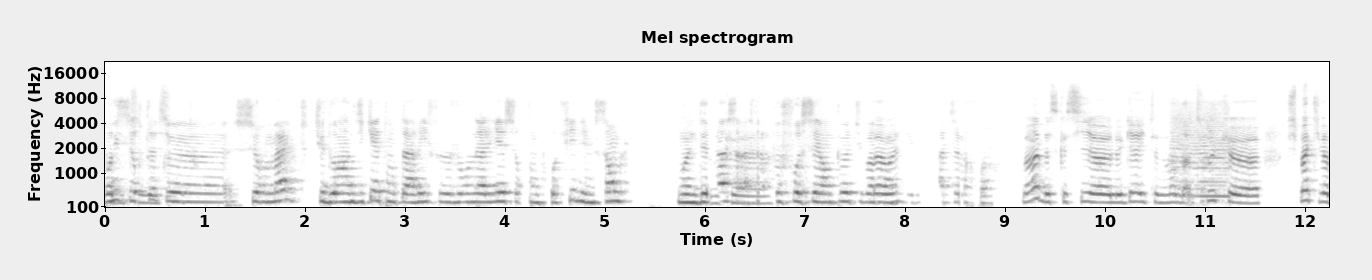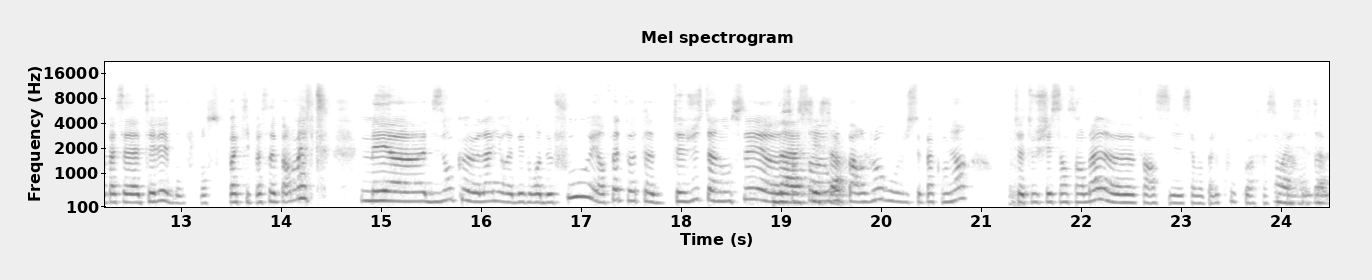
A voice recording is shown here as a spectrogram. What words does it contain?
oui, surtout que sur Malte, tu dois indiquer ton tarif journalier sur ton profil, il me semble. Donc, déjà, ça, euh peut fausser un peu, tu vois, bah, quoi. Bah ouais, parce que si le gars il te demande un truc, je sais pas qui va passer à la télé, bon, je pense pas qu'il passerait par Malte, mais disons que là il y aurait des droits de fou et en fait toi t'as juste annoncé 500 bah, euros par jour ou je sais pas combien, tu as touché 500 balles, enfin c'est ça vaut pas le coup quoi. ouais, c'est ça.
